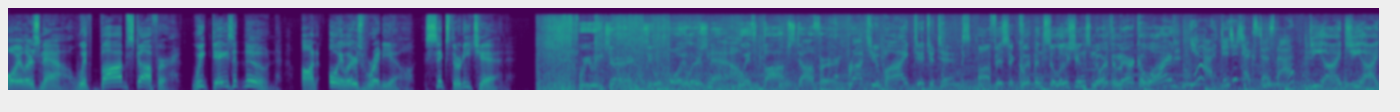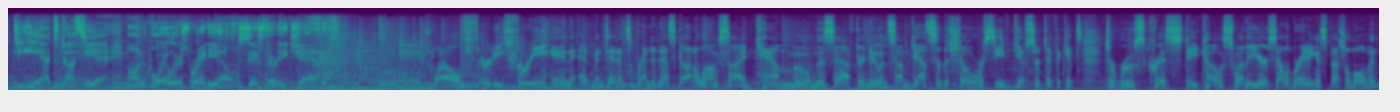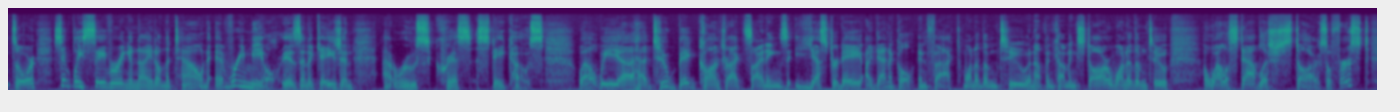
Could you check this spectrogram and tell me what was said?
Oilers Now with Bob Stauffer. Weekdays at noon on Oilers Radio, 630 CHED. We return to Oilers Now with Bob Stauffer. Brought to you by Digitex. Office Equipment Solutions North America wide? Yeah, Digitex does that. D I G I T E X dot C A on Oilers Radio, 630 CHED. 1233 in Edmonton. It's Brendan Escott alongside Cam Moon this afternoon. Some guests of the show receive gift certificates to Ruth's Chris Steakhouse. Whether you're celebrating a special moment or simply savoring a night on the town, every meal is an occasion at Ruth's Chris Steakhouse. Well, we uh, had two big contract signings yesterday, identical, in fact. One of them to an up and coming star, one of them to a well established star. So, first,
